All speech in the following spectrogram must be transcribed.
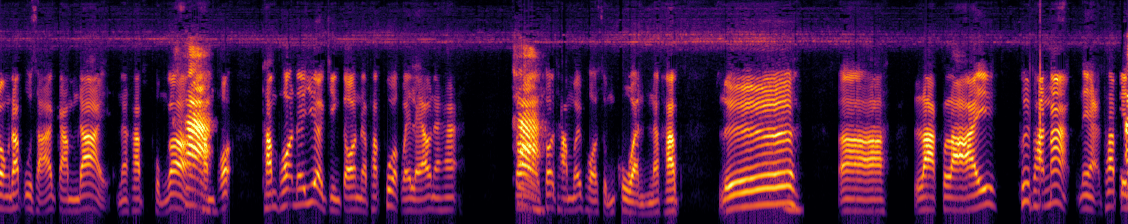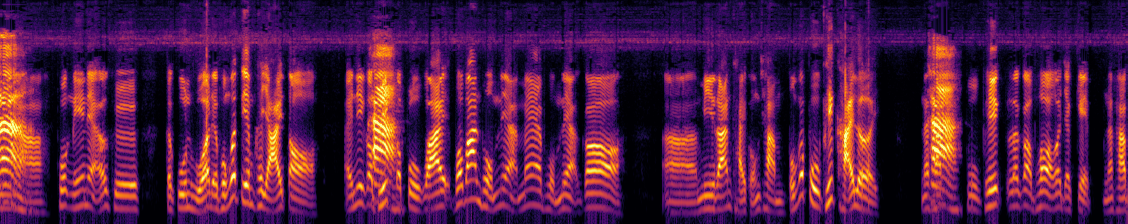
รองรับอุตสาหกรรมได้นะครับ ผมก็ค่ะทำเพาะทำเพาะเนื้อเยื่อกิ่งตอนนะพักพวกไว้แล้วนะฮะก็ค่ะก็ทำไว้พอสมควรนะครับ หรืออ่าหลากหลายพืชพันธุ์มากเนี่ย ถ้าเป็นอ่าอ่าพวกนี้เนี่ยก็คือตระกูลหัวเดี๋ยวผมก็เตรียมขยายต่อไอ้นี่ก็ค่ะพริกก็ปลูกไว้ เพราะบ้านผมเนี่ย แม่ผมเนี่ยก็อ่า มีร้านขายของชำผมก็ปลูกพริกขายเลยนะครับค่ะปลูกพริกแล้วก็พ่อก็จะเก็บนะครับ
